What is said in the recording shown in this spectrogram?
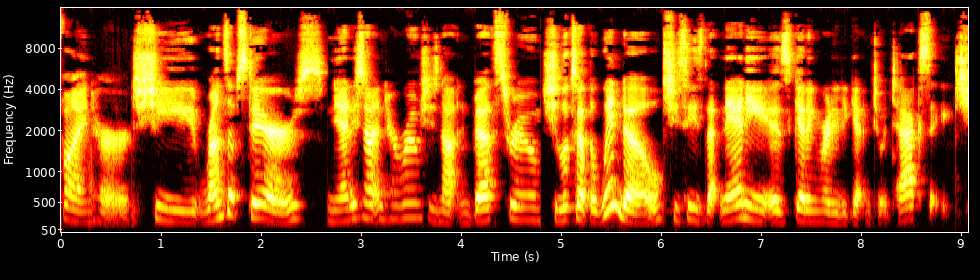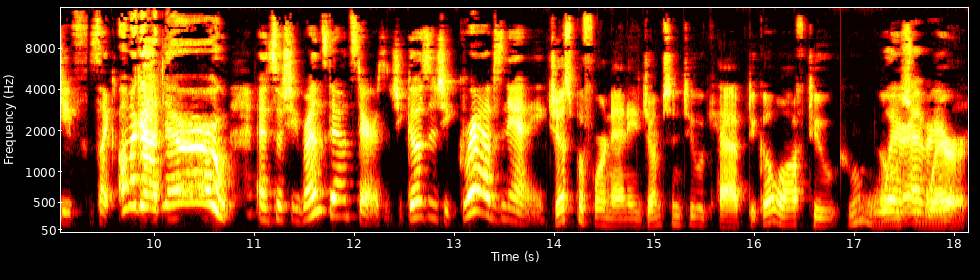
find her. She runs upstairs. Nanny's not in her room. She's not in Beth's room. She looks out the window. She sees that Nanny is getting ready to get into a taxi. She's like, oh my god, no! And so she runs downstairs and she goes and she grabs Nanny. Just before Nanny jumps into a cab to go off to who knows Wherever. where.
